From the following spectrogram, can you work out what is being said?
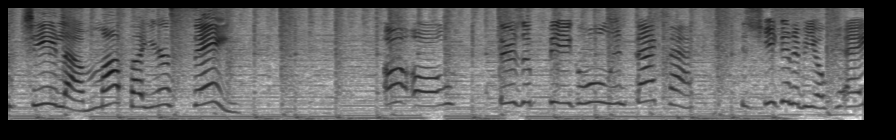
Mochila, mapa, you're safe! Uh-oh! There's a big hole in backpack. Is she gonna be okay?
